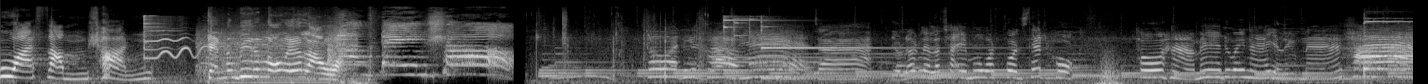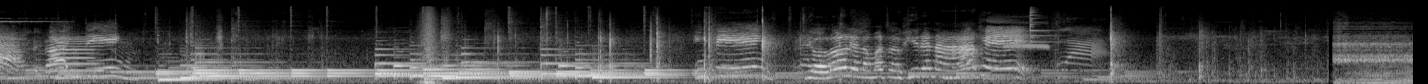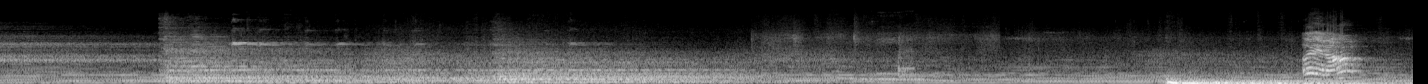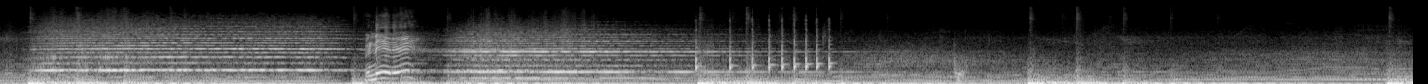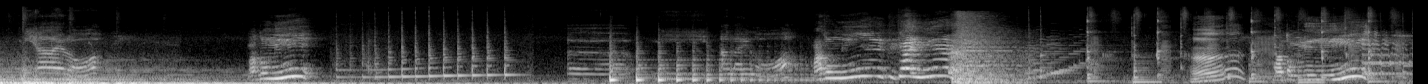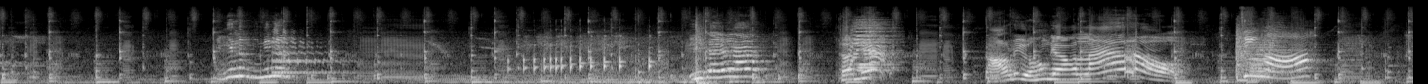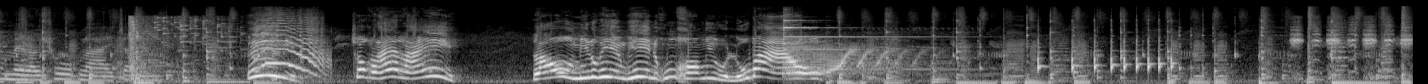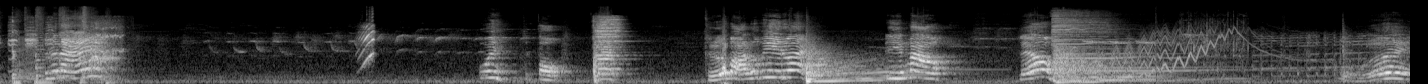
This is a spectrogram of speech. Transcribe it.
กลัวสัมฉัน แกนทั้งพี่ทั้งน้องเลยนะเราอะสวัสดีค่ะแม่จ้าเดี๋ยวเลิกเรียนแล้วใช้เอโมวัดโฟนเซตหกโทรหาแม่ด้วยนะ อย่าลืมนะ ค่ะบ๊ายได้บายจริงอิงติงเดี๋ยวเลิกเรียนแล้วมาเจอพี่ด้วยนะ โอเค มานี่ดิมีอะไรเหรอ มาตรงนี้ เอ่อ มีอะไรเหรอ มาตรงนี้ใกล้ๆเนี่ยมาตรงนี้อีกนิดนึงอีกนิดนึง ดีใจไหมครับเทอมเนี้ยเราได้อยู่ห้องเดียวกันแล้วจริงเหรอทำไมเราโชคร้ายจังเฮ้ยโชคร้ายอะไร เรามีลูกพี่อย่างพี่เนี่ยคุ้มครองอยู่รู้เปล่า ได้ยินเปล่าเร็วโอ้ย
